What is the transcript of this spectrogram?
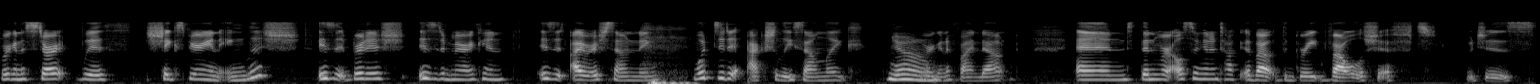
We're going to start with Shakespearean English. Is it British? Is it American? Is it Irish sounding? What did it actually sound like? Yeah. We're going to find out. And then we're also going to talk about the Great Vowel Shift, which is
